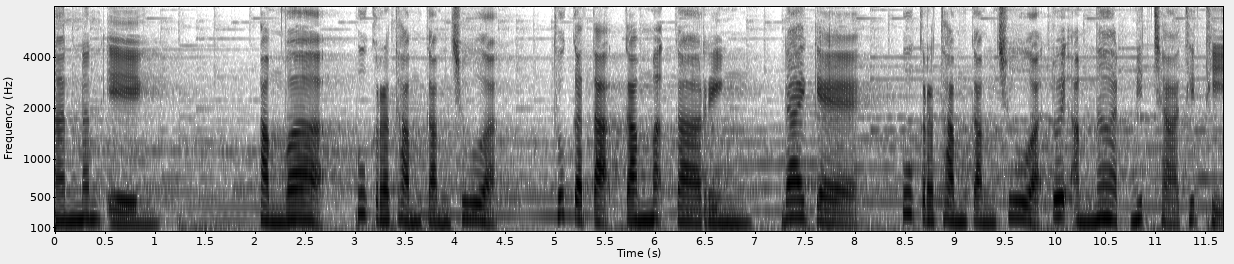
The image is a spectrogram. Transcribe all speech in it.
นั้นนั่นเองคำว่า ผู้กระทำกรรมชั่ว ทุกตะกรรมการิง ได้แก่ ผู้กระทำกรรมชั่วด้วยอำนาจมิจฉาทิฏฐิ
